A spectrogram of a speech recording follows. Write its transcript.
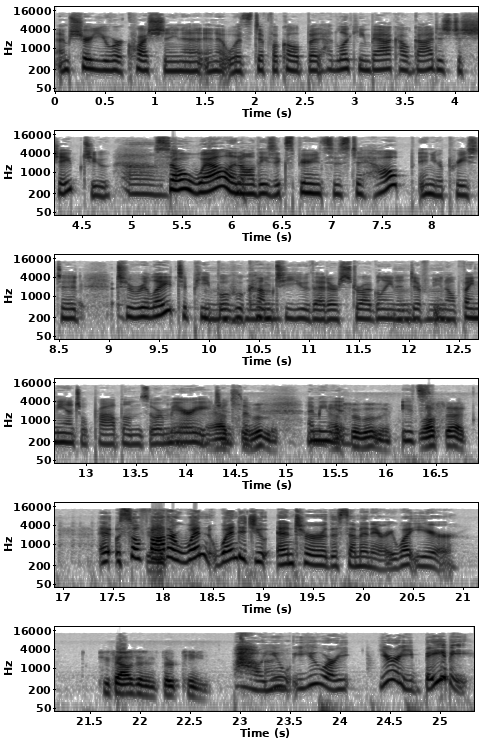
I'm sure you were questioning it and it was difficult, but looking back, how God has just shaped you ah. so well in all these experiences to help in your priesthood to relate to people who come mm-hmm. to you that are struggling in different, you mm-hmm. know, financial problems or marriage and Absolutely. stuff. I mean, it- Absolutely. it's well said. Uh, So, Father, when when did you enter the seminary? What year? 2013. Wow, you you are you're a baby.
